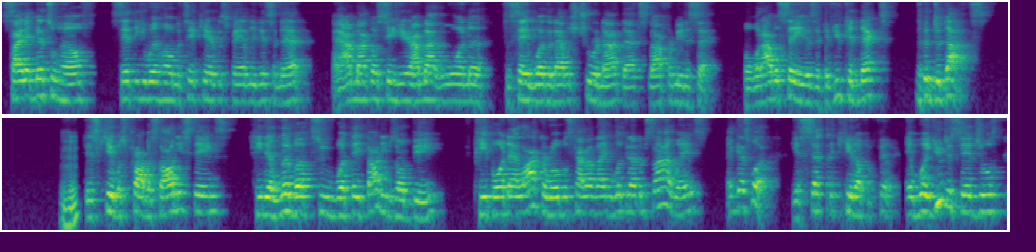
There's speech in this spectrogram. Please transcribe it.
cited mental health, said that he went home to take care of his family, this and that. And I'm not going to sit here. I'm not one to, to say whether that was true or not. That's not for me to say. But what I would say is if, if you connect the, the dots, mm-hmm. this kid was promised all these things. He didn't live up to what they thought he was going to be. People in that locker room was kind of like looking at him sideways. And guess what? You set the kid up for failure. And what you just said, Jules,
